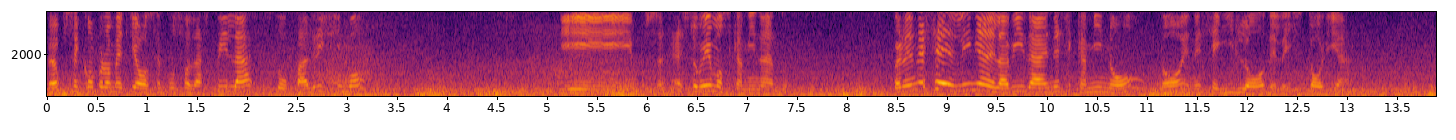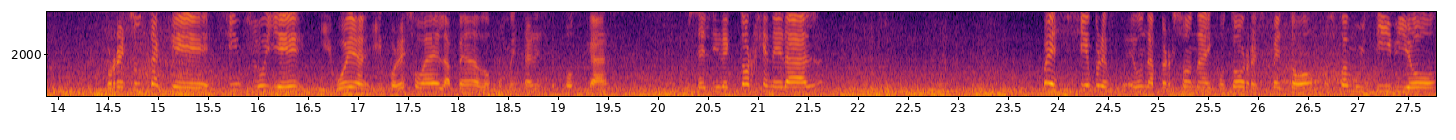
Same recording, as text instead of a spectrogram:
pero se comprometió, se puso las pilas, estuvo padrísimo y pues estuvimos caminando. Pero en esa línea de la vida, en ese camino, ¿no? en ese hilo de la historia, pues resulta que sí influye, y, voy y por eso vale la pena documentar este podcast, pues el director general, pues siempre fue una persona, y con todo respeto, pues fue muy tibio,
